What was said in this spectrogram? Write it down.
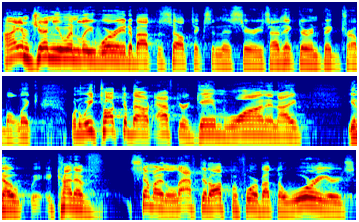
I am genuinely worried about the Celtics in this series. I think they're in big trouble. Like when we talked about after game one, and I, you know, kind of semi laughed it off before about the Warriors.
